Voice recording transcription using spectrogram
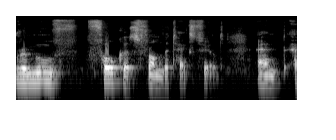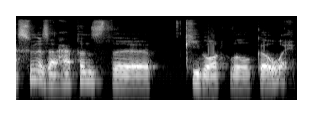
remove focus from the text field. And as soon as that happens, the keyboard will go away.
